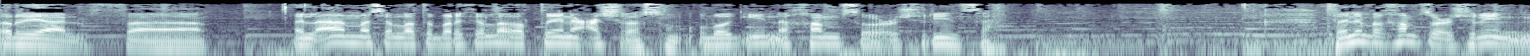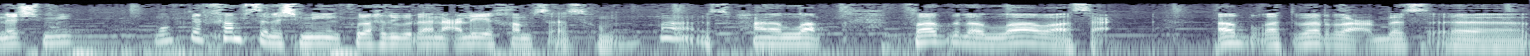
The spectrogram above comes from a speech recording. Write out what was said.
ريال. فالآن ما شاء الله تبارك الله غطينا 10 اسهم وباقي لنا 25 سهم. فنبغى 25 نشمي ممكن خمسة نشميين كل واحد يقول أنا علي خمس أسهم. آه سبحان الله. فضل الله واسع. أبغى أتبرع بس آه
